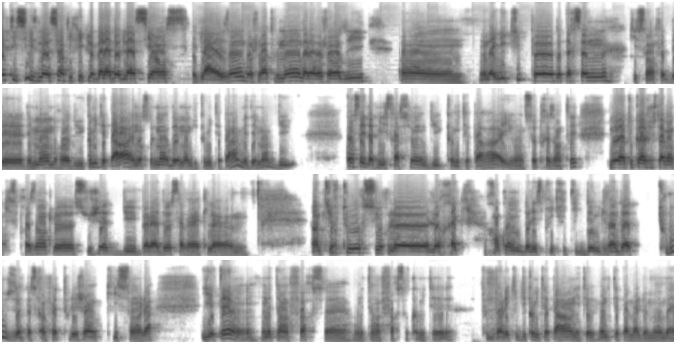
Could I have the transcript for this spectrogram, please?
Scepticisme scientifique, le balado de la science et de la raison. Bonjour à tout le monde. Alors aujourd'hui, on, a une équipe de personnes qui sont en fait des, membres du comité para, et non seulement des membres du comité para, mais des membres du conseil d'administration du comité para. Ils vont se présenter. Mais en tout cas, juste avant qu'ils se présentent, le sujet du balado, ça va être un petit retour sur le, le REC, Rencontre de l'Esprit Critique 2022 à Toulouse, parce qu'en fait, tous les gens qui sont là, y était, on, était en force, euh, on était en force au comité, dans l'équipe du comité para, on était, on était pas mal de monde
